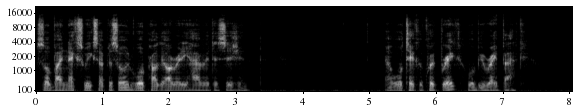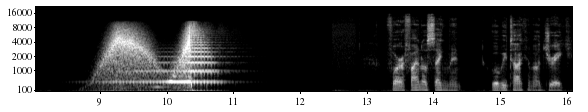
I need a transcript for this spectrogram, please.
So by next week's episode, we'll probably already have a decision. And we'll take a quick break. We'll be right back. For our final segment, we'll be talking about Drake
